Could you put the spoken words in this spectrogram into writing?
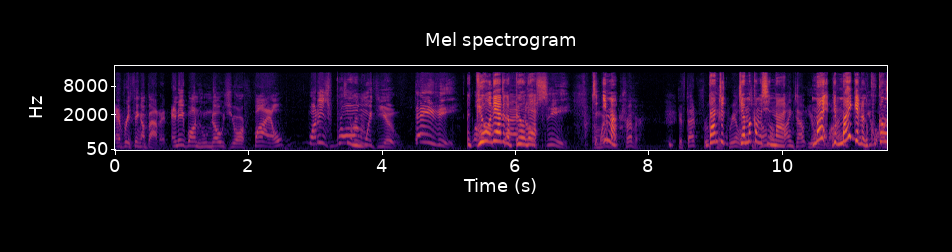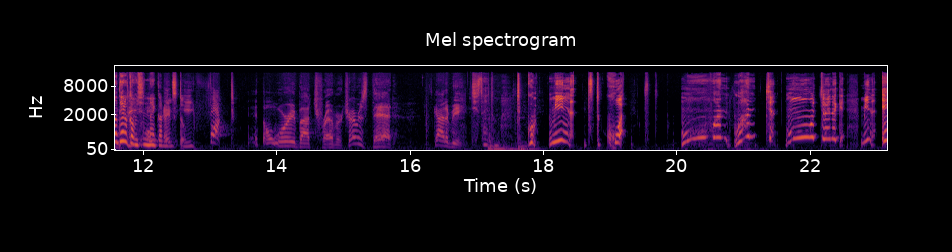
Everything Anyone who knows your file what is wrong with you? Davy! 病であるが病で。今男邪魔かもしれない。マイ,マイケルの股間が出るかもしれないからちょっと。Don't worry about Trevor. Trevor's dead. It's gotta be. ちょっとみんな、ちょっと怖い。もうワン、ワンちゃん、もうちょいだけ。みんな、映像見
